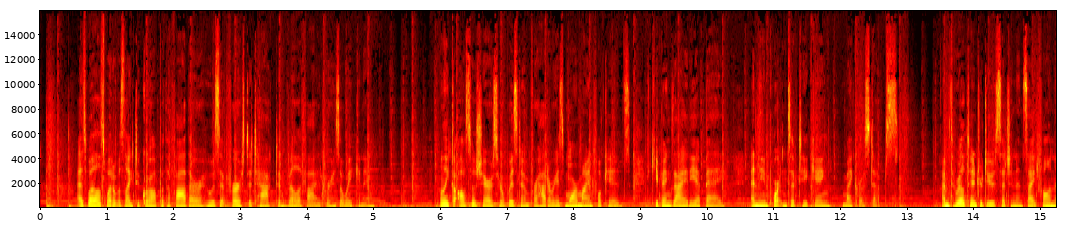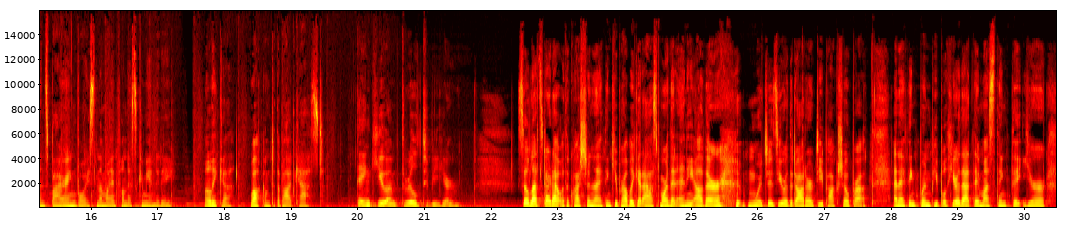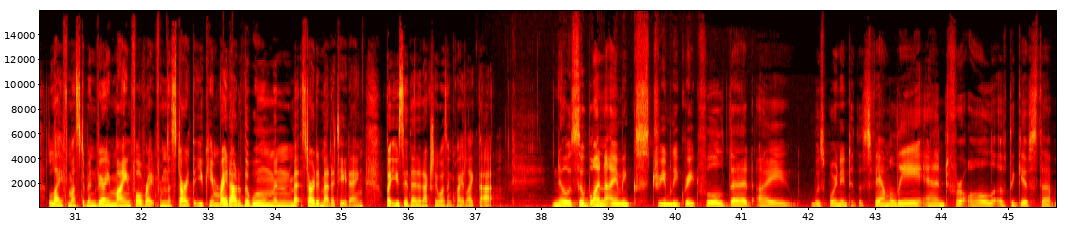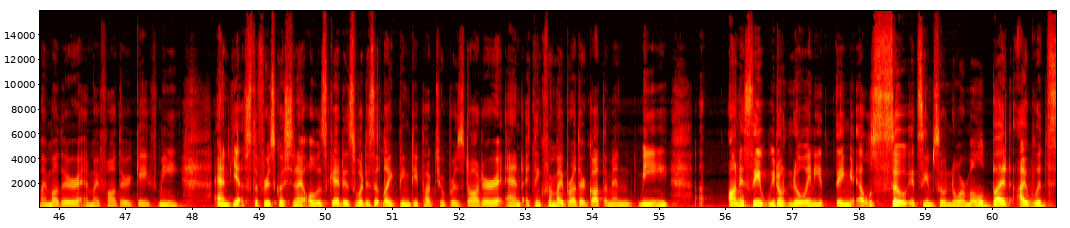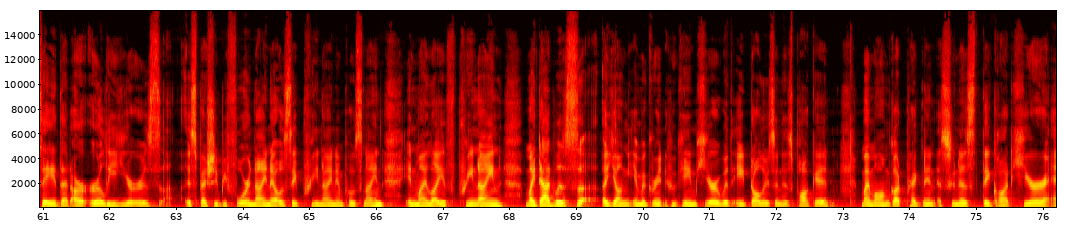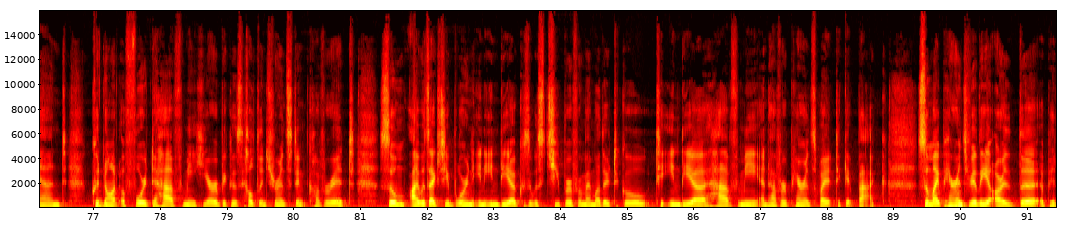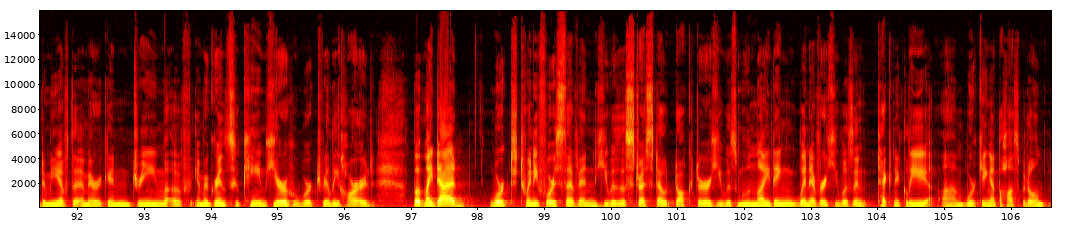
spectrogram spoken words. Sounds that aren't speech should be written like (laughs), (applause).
as well as what it was like to grow up with a father who was at first attacked and vilified for his awakening. Mallika also shares her wisdom for how to raise more mindful kids, keep anxiety at bay, and the importance of taking micro steps. I'm thrilled to introduce such an insightful and inspiring voice in the mindfulness community. Mallika, welcome to the podcast. Thank you. I'm thrilled to be here. So let's start out with a question I think you probably get asked more than any other, (laughs) which is you're the daughter of Deepak Chopra. And I think when people hear that, they must think that your life must have been very mindful right from the start, that you came right out of the womb and started meditating. But you say that it actually wasn't quite like that. No, so one, I'm extremely grateful that I was born into this family and for all of the gifts that my mother and my father gave me. And yes, the first question I always get is, What is it like being Deepak Chopra's daughter? And I think for my brother Gautam and me, honestly, we don't know anything else, so it seems so normal. But I would say that our early years, especially before nine, I would say pre nine and post nine in my life. Pre nine, my dad was a young immigrant who came here with $8 in his pocket. My mom got pregnant as soon as they got here and could not afford to have me here because health insurance didn't cover it. So I was actually born in India because it was cheaper for my mother to go to India, have me, and have her parents buy a ticket back. So my parents really are the epitome of the American dream of immigrants who came here, who worked really hard. But my dad worked 24 7. He was a stressed out doctor. He was moonlighting whenever he wasn't technically um, working at the hospital.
